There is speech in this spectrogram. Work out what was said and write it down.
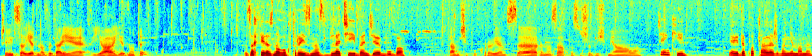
Czyli co, jedno wydaje ja, jedno ty? Za chwilę znowu któryś z nas wleci i będzie buba. Tam ci pokroję ser na zapas, żebyś miała. Dzięki. Ja idę po talerz, bo nie mamy.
